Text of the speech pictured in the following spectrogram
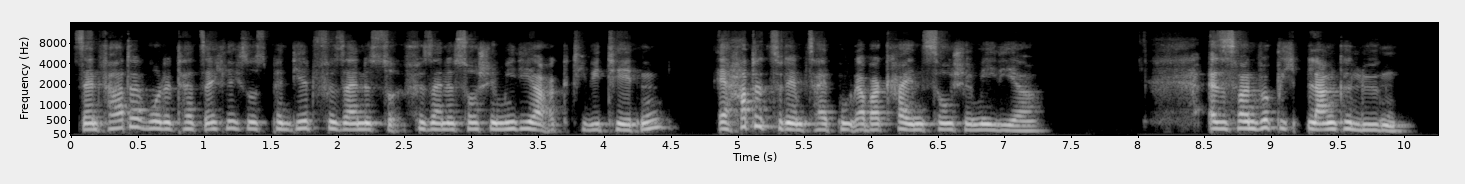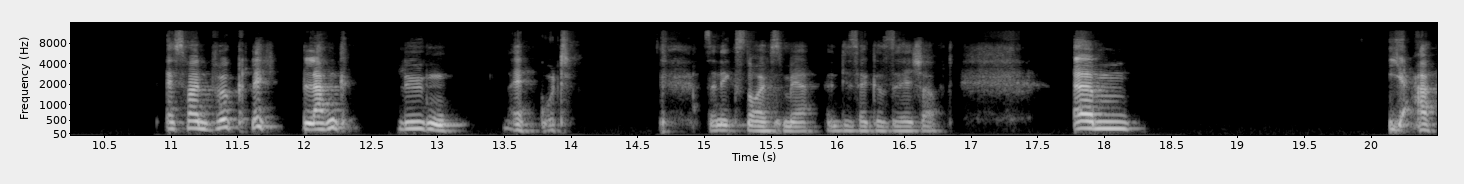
sein Vater wurde tatsächlich suspendiert für seine, für seine Social-Media-Aktivitäten. Er hatte zu dem Zeitpunkt aber kein Social Media. Also es waren wirklich blanke Lügen. Es waren wirklich blank Lügen. Na gut. Ist ja nichts Neues mehr in dieser Gesellschaft. Ähm, ja,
